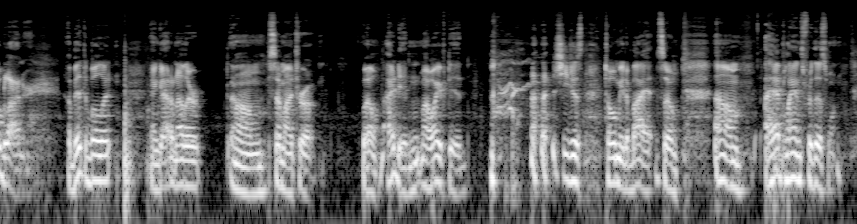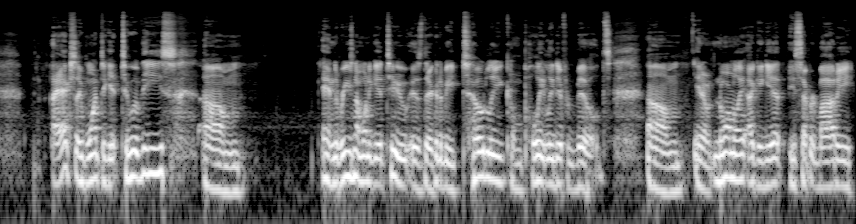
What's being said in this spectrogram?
Liner. I bit the bullet and got another um, semi truck. Well, I didn't. My wife did. she just told me to buy it. So um, I had plans for this one. I actually want to get two of these. Um, and the reason I want to get two is they're going to be totally, completely different builds. Um, you know, normally I could get a separate body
